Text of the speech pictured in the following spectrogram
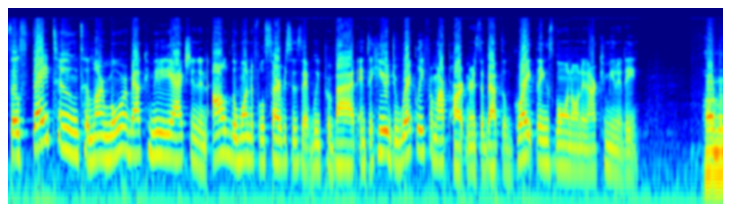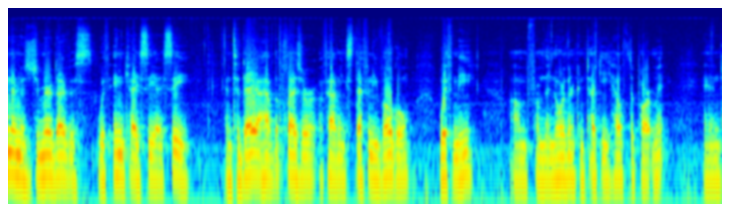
So stay tuned to learn more about community action and all of the wonderful services that we provide and to hear directly from our partners about the great things going on in our community. Hi, my name is Jameer Davis with NKCAC. And today I have the pleasure of having Stephanie Vogel with me um, from the Northern Kentucky Health Department, and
